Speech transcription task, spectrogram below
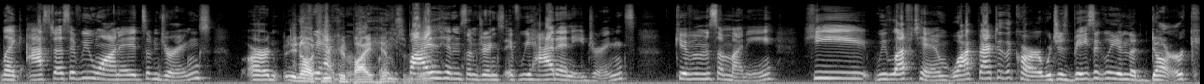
like asked us if we wanted some drinks, or You know, if you could buy him some buy drinks. him some drinks if we had any drinks, give him some money. He, we left him, walked back to the car, which is basically in the dark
